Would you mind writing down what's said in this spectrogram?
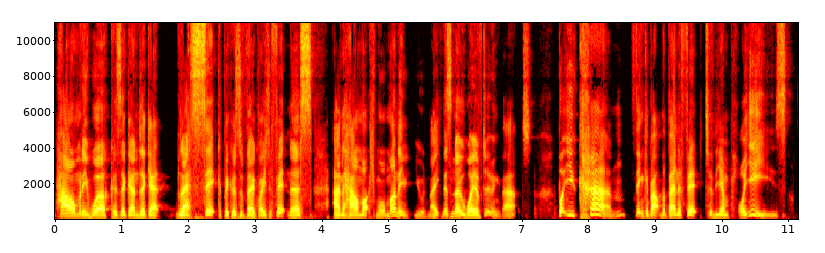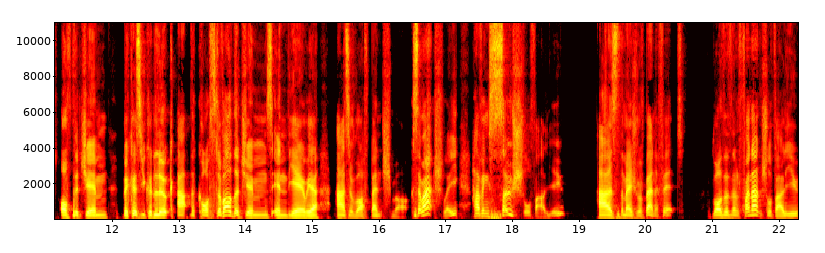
how many workers are going to get less sick because of their greater fitness and how much more money you would make. There's no way of doing that. But you can think about the benefit to the employees of the gym because you could look at the cost of other gyms in the area as a rough benchmark. So, actually, having social value as the measure of benefit rather than financial value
